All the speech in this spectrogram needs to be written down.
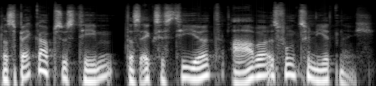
Das Backup-System, das existiert, aber es funktioniert nicht.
